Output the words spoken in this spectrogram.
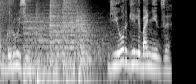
в Грузии. Георгий Лебанидзе.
